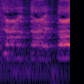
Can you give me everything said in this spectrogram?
down thy back!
